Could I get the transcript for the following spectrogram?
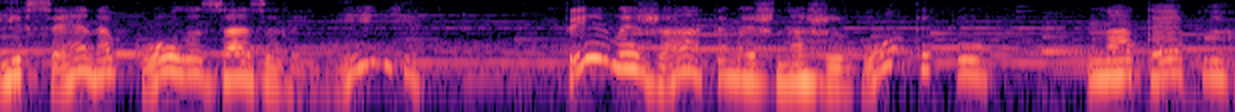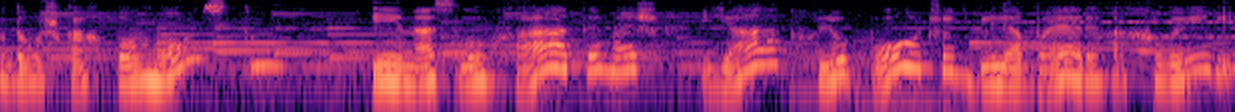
і все навколо зазеленіє, ти лежатимеш на животику на теплих дошках помосту і наслухатимеш, як хлюпочуть біля берега хвилі.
